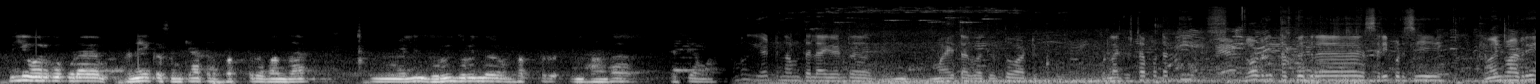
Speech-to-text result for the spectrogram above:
ಇಲ್ಲಿವರೆಗೂ ಕೂಡ ಅನೇಕ ಸಂಖ್ಯಾತರ ಭಕ್ತರು ಬಂದ ಎಲ್ಲಿಂದ ದೂರಿಂದ ದೂರಿಂದ ಭಕ್ತರು ಇಲ್ಲಿ ಬಂದ ಎಷ್ಟು ನಮ್ಮ ತಲೆಯಾಗ ಎಷ್ಟು ಮಾಹಿತಿ ಆಗೋತಿತ್ತು ಅಷ್ಟು ಕೊಡ್ಲಾಕ ಇಷ್ಟಪಟ್ಟತಿ ನೋಡ್ರಿ, ತಪ್ಪಿದ್ರೆ ಸರಿಪಡಿಸಿ ಕಮೆಂಟ್ ಮಾಡಿರಿ.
